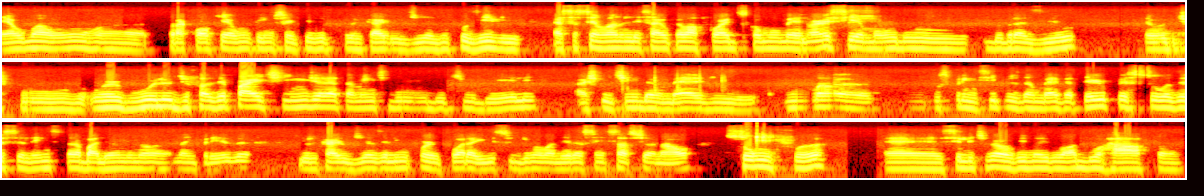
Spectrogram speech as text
é uma honra para qualquer um, tenho certeza que o Ricardo Dias, inclusive, essa semana ele saiu pela Forbes como o melhor CMO do, do Brasil, então, tipo, o orgulho de fazer parte indiretamente do, do time dele. Acho que o time da Ambev, uma dos princípios da Ambev é ter pessoas excelentes trabalhando na, na, empresa. E o Ricardo Dias, ele incorpora isso de uma maneira sensacional. Sou um fã. É, se ele estiver ouvindo aí do lado do Rafa,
